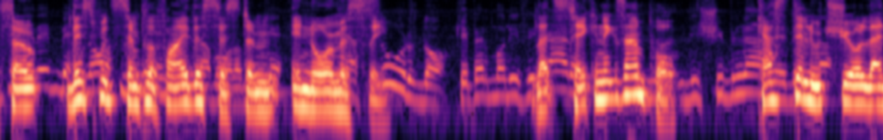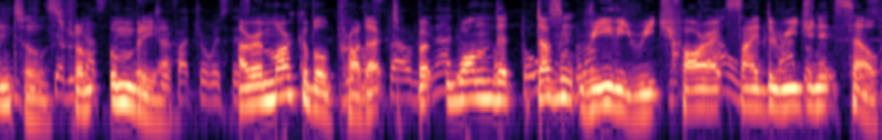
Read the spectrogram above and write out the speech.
So, this would simplify the system enormously. Let's take an example. Castelluccio lentils from Umbria, a remarkable product, but one that doesn't really reach far outside the region itself.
